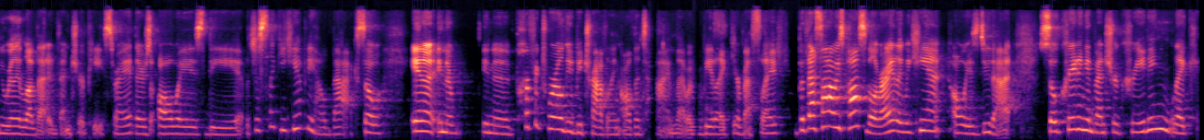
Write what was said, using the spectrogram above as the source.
you really love that adventure piece right? There's always the just like you can't be held back. So in a in a in a perfect world, you'd be traveling all the time. That would be like your best life. But that's not always possible, right? Like we can't always do that. So creating adventure, creating like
